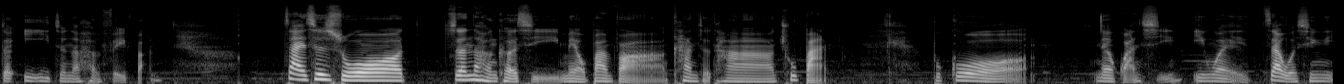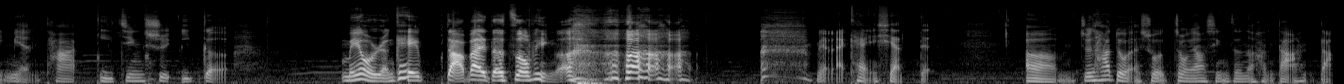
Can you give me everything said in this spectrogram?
的意义真的很非凡。再一次说。真的很可惜，没有办法看着它出版。不过没有关系，因为在我心里面，它已经是一个没有人可以打败的作品了。没有来看一下的，嗯，就是它对我来说重要性真的很大很大。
